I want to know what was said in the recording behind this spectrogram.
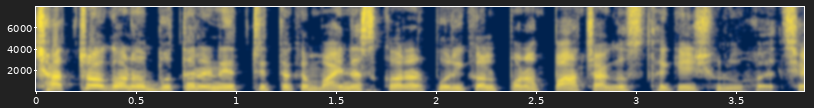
ছাত্র গণ অভ্যুত্থানের নেতৃত্বকে মাইনাস করার পরিকল্পনা পাঁচ আগস্ট থেকেই শুরু হয়েছে।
